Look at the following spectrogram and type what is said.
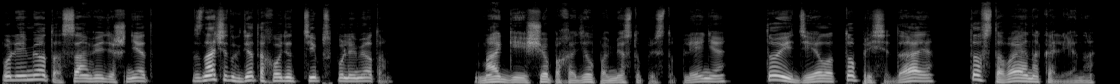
Пулемета, сам видишь, нет. Значит, где-то ходит тип с пулеметом». Магги еще походил по месту преступления, то и дело, то приседая, то вставая на колено,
